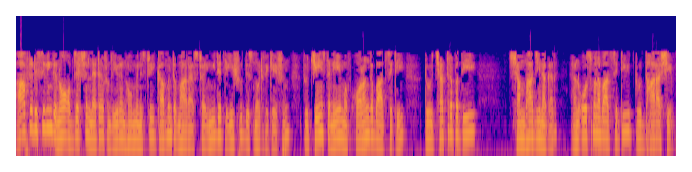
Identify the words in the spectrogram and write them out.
After receiving the no objection letter from the Union Home Ministry, Government of Maharashtra immediately issued this notification to change the name of Aurangabad city to Chhatrapati Sambhajinagar and Osmanabad city to Dharashiv.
